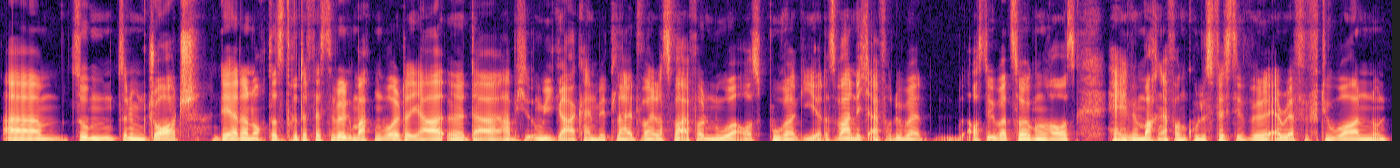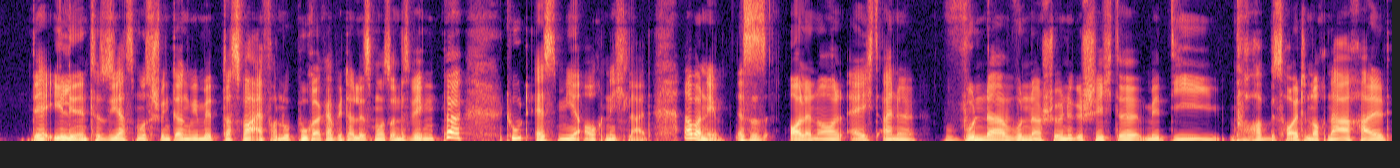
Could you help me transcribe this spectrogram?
ähm, zum, zu dem George, der dann noch das dritte Festival machen wollte, ja, äh, da habe ich irgendwie gar kein Mitleid, weil das war einfach nur aus purer Gier. Das war nicht einfach über, aus der Überzeugung raus, hey, wir machen einfach ein cooles Festival, Area 51 und der Alien-Enthusiasmus schwingt da irgendwie mit. Das war einfach nur purer Kapitalismus und deswegen pah, tut es mir auch nicht leid. Aber nee, es ist all in all echt eine wunder, wunderschöne Geschichte, mit die boah, bis heute noch nachhalt.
